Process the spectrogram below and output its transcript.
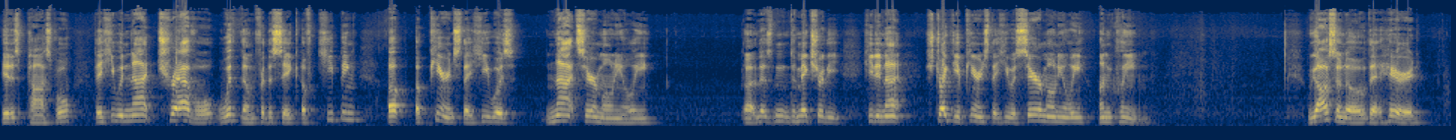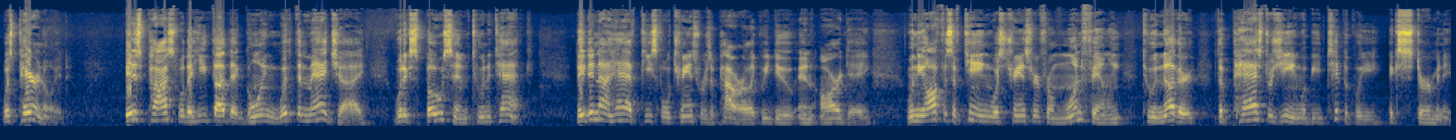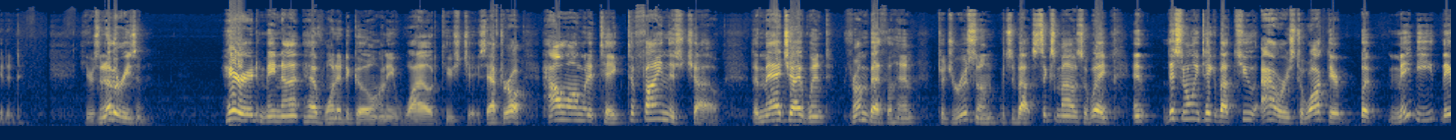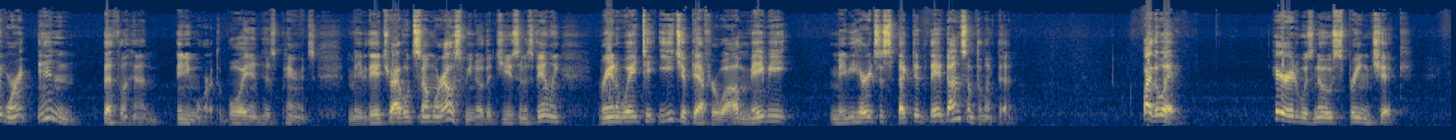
It is possible that he would not travel with them for the sake of keeping up appearance that he was not ceremonially, uh, to make sure that he did not strike the appearance that he was ceremonially unclean. We also know that Herod was paranoid. It is possible that he thought that going with the Magi would expose him to an attack. They did not have peaceful transfers of power like we do in our day. When the office of king was transferred from one family to another, the past regime would be typically exterminated. Here's another reason Herod may not have wanted to go on a wild goose chase. After all, how long would it take to find this child? The Magi went from Bethlehem to Jerusalem, which is about six miles away, and this would only take about two hours to walk there, but maybe they weren't in Bethlehem anymore, the boy and his parents. Maybe they had traveled somewhere else. We know that Jesus and his family ran away to Egypt after a while. Maybe maybe Herod suspected that they had done something like that. By the way, Herod was no spring chick.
